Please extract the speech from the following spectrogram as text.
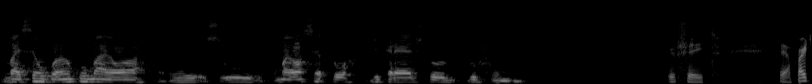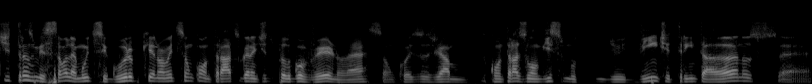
vai ser o banco maior, o, o, o maior setor de crédito do fundo. Perfeito. É, a parte de transmissão é muito segura porque normalmente são contratos garantidos pelo governo, né? São coisas já contratos longuíssimos de 20, 30 anos. É,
